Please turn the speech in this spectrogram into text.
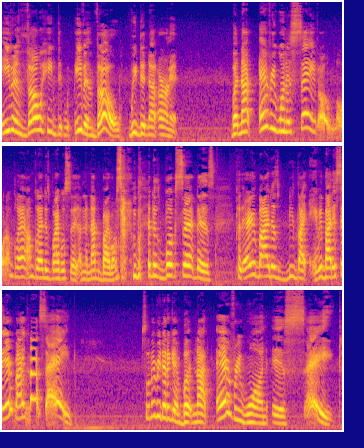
Even though he even though we did not earn it. But not everyone is saved. Oh Lord, I'm glad I'm glad this Bible said uh, not the Bible, I'm sorry. I'm glad this book said this. Because everybody just be like, everybody say everybody's not saved. So let me read that again. But not everyone is saved.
